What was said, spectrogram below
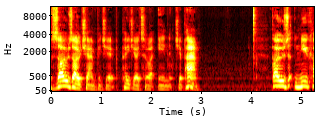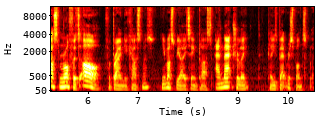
Zozo Championship PGA Tour in Japan. Those new customer offers are for brand new customers. You must be 18 plus, and naturally, please bet responsibly.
